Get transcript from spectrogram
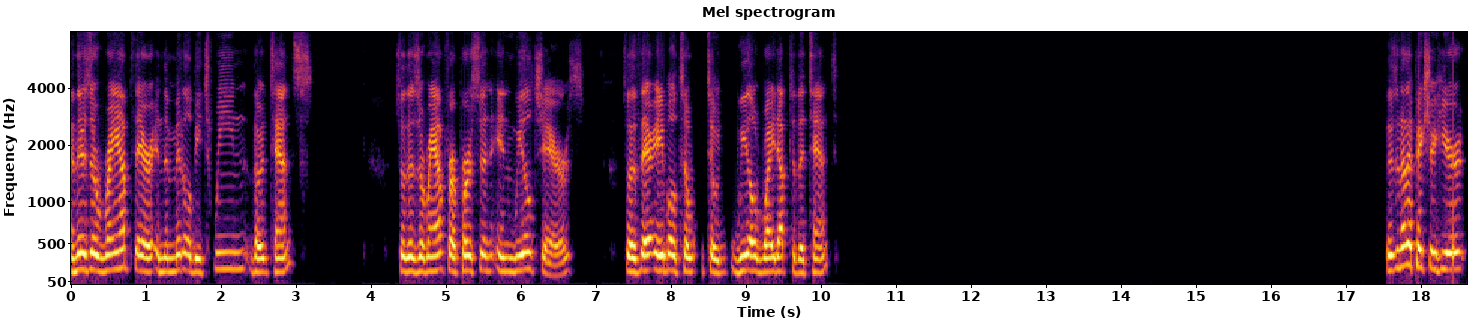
And there's a ramp there in the middle between the tents. So there's a ramp for a person in wheelchairs so that they're able to, to wheel right up to the tent. There's another picture here.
